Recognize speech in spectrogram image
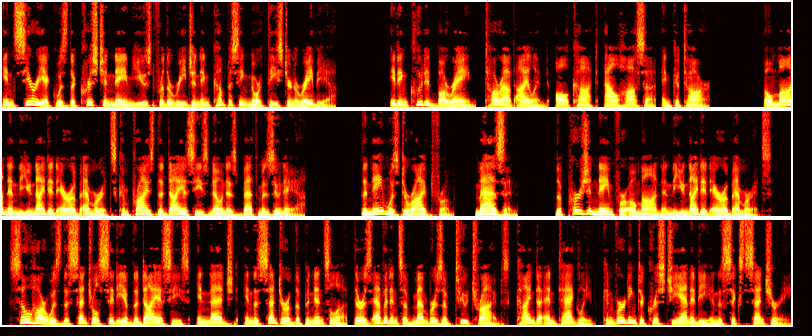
in Syriac was the Christian name used for the region encompassing northeastern Arabia. It included Bahrain, Tarout Island, Al-Khatt, Al-Hassa, and Qatar. Oman and the United Arab Emirates comprised the diocese known as Beth Mazunaya. The name was derived from Mazun, the Persian name for Oman and the United Arab Emirates. Sohar was the central city of the diocese. In Nejd, in the center of the peninsula, there is evidence of members of two tribes, Kinda and Taglib, converting to Christianity in the 6th century.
